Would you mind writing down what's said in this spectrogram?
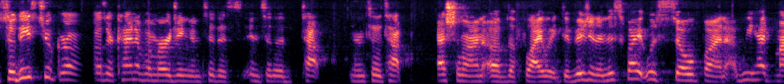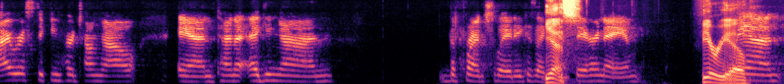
So these two girls are kind of emerging into this into the top into the top echelon of the flyweight division. And this fight was so fun. We had Mayra sticking her tongue out and kind of egging on the French lady because I yes. can't say her name. Fiorot. And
